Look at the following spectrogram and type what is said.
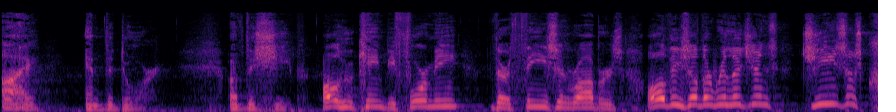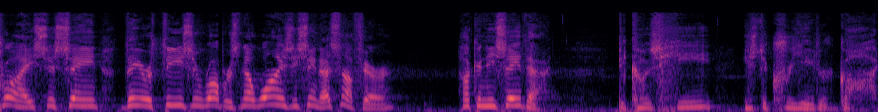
I am the door of the sheep. All who came before me, they're thieves and robbers. All these other religions, Jesus Christ is saying they are thieves and robbers. Now, why is he saying that? That's not fair. How can he say that? Because he is the creator God.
